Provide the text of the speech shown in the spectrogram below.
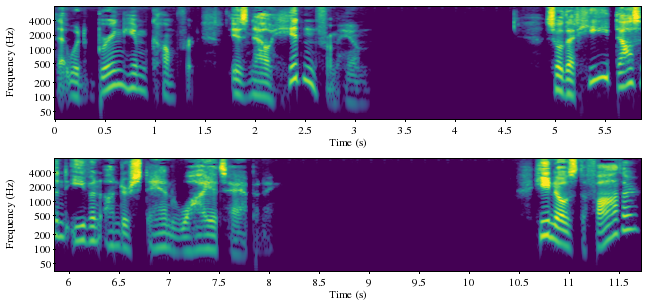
that would bring him comfort is now hidden from him so that he doesn't even understand why it's happening he knows the father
